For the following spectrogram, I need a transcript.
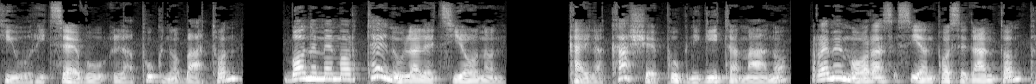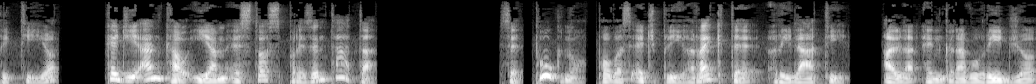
ciu ricevu la pugnobaton, bone memortenu la lezionon, cae la casce pugnigita mano rememoras sian posedanton pri tio, che gi ancau iam estos presentata sed pugno povas ec pli recte rilati alla engravurigio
